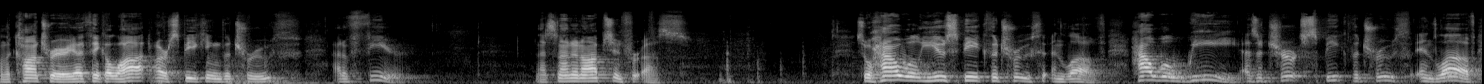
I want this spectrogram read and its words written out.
On the contrary, I think a lot are speaking the truth out of fear. That's not an option for us. So, how will you speak the truth in love? How will we as a church speak the truth in love?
